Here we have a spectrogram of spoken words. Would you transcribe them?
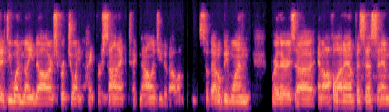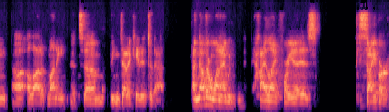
$51 million for joint hypersonic technology development. So that'll be one where there's uh, an awful lot of emphasis and uh, a lot of money that's um, being dedicated to that. Another one I would highlight for you is cyber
